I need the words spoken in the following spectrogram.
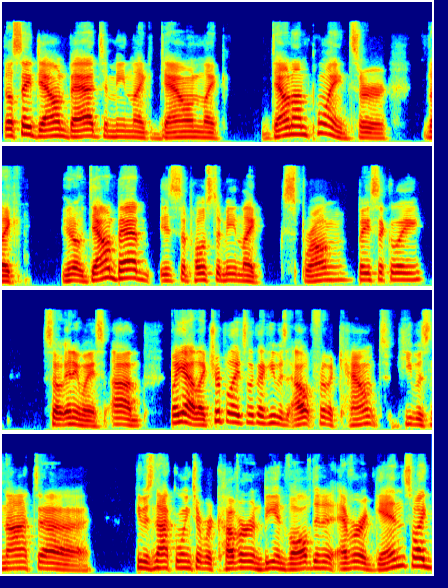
They'll say down bad to mean like down like down on points or like you know down bad is supposed to mean like sprung basically. So, anyways, um, but yeah, like Triple H looked like he was out for the count. He was not uh he was not going to recover and be involved in it ever again. So I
